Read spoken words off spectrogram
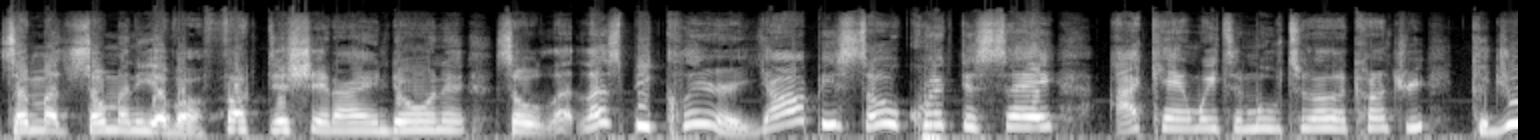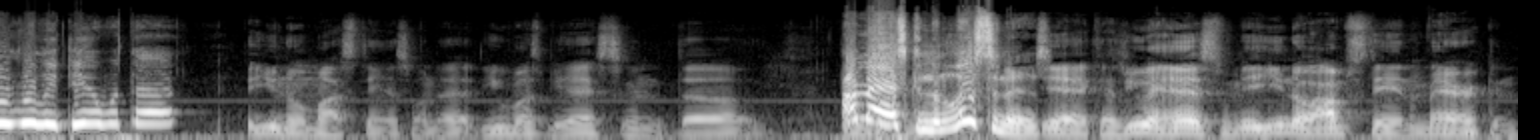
so much so many of a fuck this shit I ain't doing it. So let, let's be clear. Y'all be so quick to say I can't wait to move to another country. Could you really deal with that? You know my stance on that. You must be asking the. I'm asking the listeners. Yeah, because you ain't asking me. You know I'm staying American.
